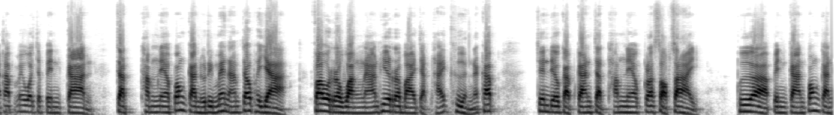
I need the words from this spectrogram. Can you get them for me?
นะครับไม่ว่าจะเป็นการจัดทำแนวป้องกันริมแม่น้ำเจ้าพระยา เฝ้าระวังน้ำที่ระบายจากท้ายเขื่อนนะครับ เช่นเดียวกับการจัดทำแนวกระสอบทราย เพื่อเป็นการป้องกัน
